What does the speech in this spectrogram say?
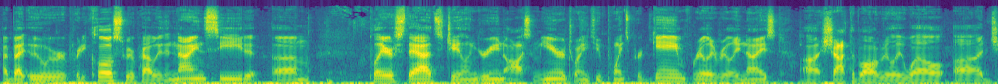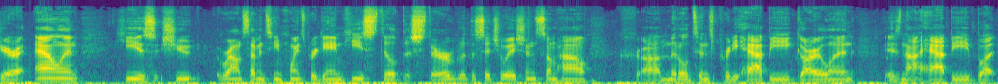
I bet we were pretty close. We were probably the nine seed. Um, player stats Jalen Green, awesome year, 22 points per game. Really, really nice. Uh, shot the ball really well. Uh, Jarrett Allen. He's shoot around 17 points per game. He's still disturbed with the situation somehow. Uh, Middleton's pretty happy. Garland is not happy, but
